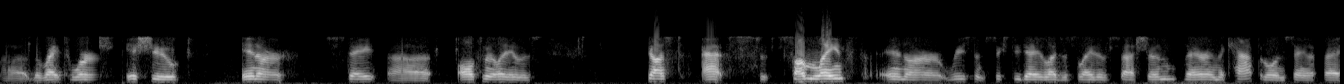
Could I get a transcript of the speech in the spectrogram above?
uh, the right to work issue in our state. Uh, ultimately, it was discussed at some length in our recent 60 day legislative session there in the Capitol in Santa Fe.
